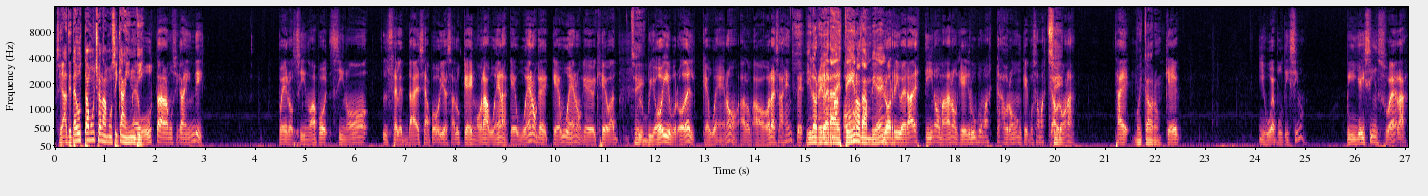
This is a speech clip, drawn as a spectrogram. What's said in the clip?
Sí, a ti te gusta mucho la música Me indie. gusta la música indie. Pero si no, si no se les da ese apoyo, esa luz, que enhorabuena, qué bueno, que qué bueno, que, que va, Sí. vio y brother, qué bueno. A lo- ahora esa gente. Y los Rivera más Destino también. Los Rivera Destino, mano, qué grupo más cabrón, qué cosa más cabrona. Muy cabrón. que hijo de putísimo. PJ Sinzuela.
